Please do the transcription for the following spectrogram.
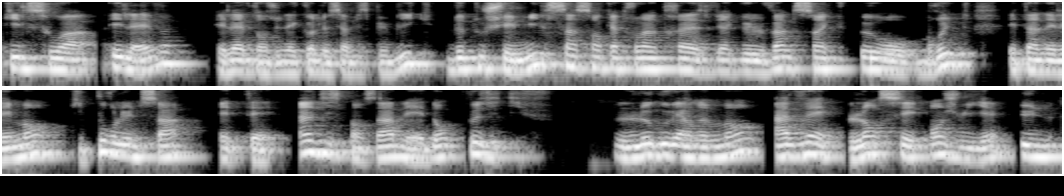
qu'il soit élève, élève dans une école de service public, de toucher 1593,25 euros brut est un élément qui, pour l'UNSA, était indispensable et est donc positif le gouvernement avait lancé en juillet une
